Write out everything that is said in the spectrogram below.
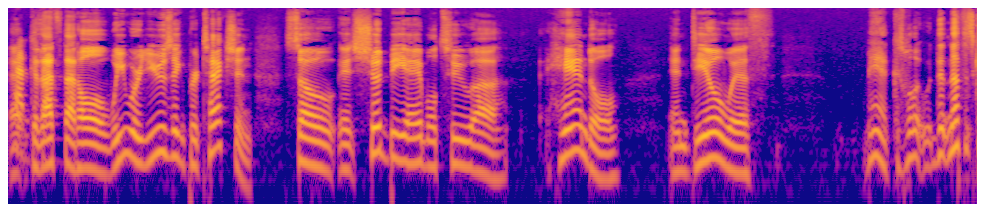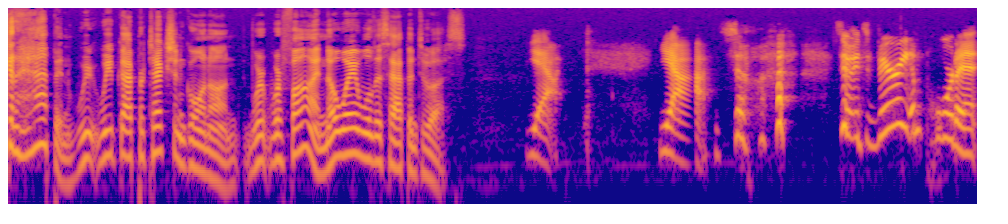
because that's that whole we were using protection, so it should be able to uh, handle and deal with. Man, because nothing's going to happen. We, we've got protection going on. We're we're fine. No way will this happen to us. Yeah. Yeah. So so it's very important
